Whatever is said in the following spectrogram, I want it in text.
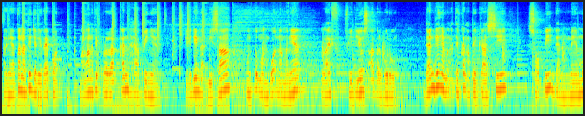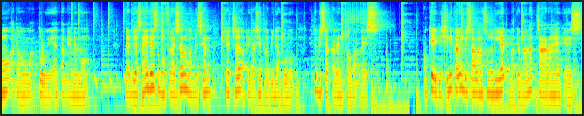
Ternyata nanti jadi repot, malah nanti beratkan HP-nya. Jadi dia nggak bisa untuk membuat namanya live video saat berburu. Dan dia hanya mengaktifkan aplikasi Shopee dan memo atau waktu ya time memo. Dan biasanya dia sebelum flash sale membersihkan cache aplikasi terlebih dahulu. Itu bisa kalian coba guys. Oke di sini kalian bisa langsung lihat bagaimana caranya guys.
